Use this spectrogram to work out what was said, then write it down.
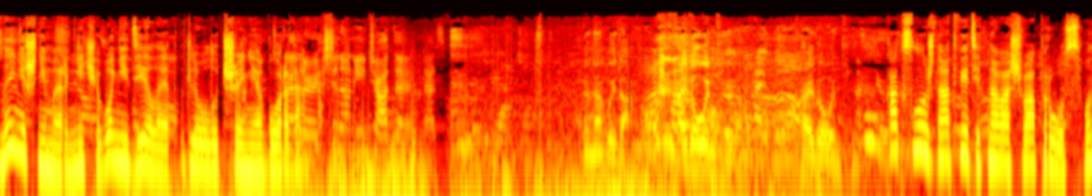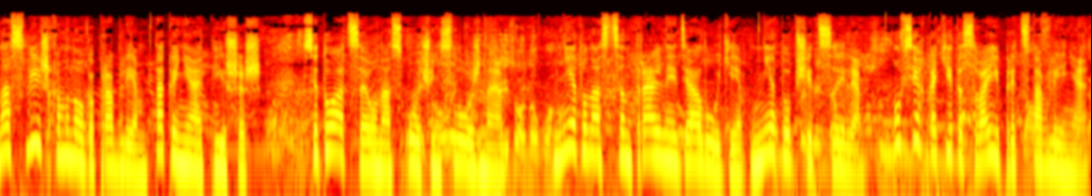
Нынешний мэр ничего не делает для улучшения города. 很难回答，太多问题了，太多问题。Как сложно ответить на ваш вопрос. У нас слишком много проблем, так и не опишешь. Ситуация у нас очень сложная. Нет у нас центральной идеологии, нет общей цели. У всех какие-то свои представления.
